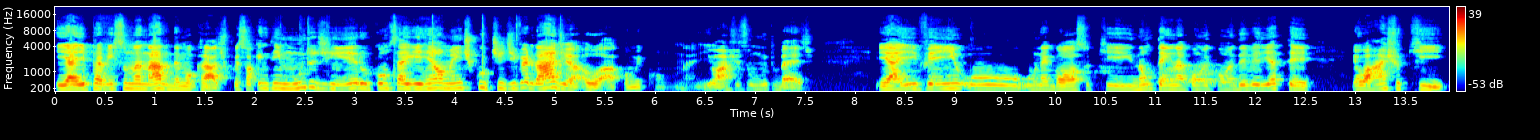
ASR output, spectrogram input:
E aí, para mim, isso não é nada democrático, porque só quem tem muito dinheiro consegue realmente curtir de verdade a, a Comic Con, né? E eu acho isso muito bad. E aí vem o, o negócio que não tem na Comic Con e deveria ter. Eu acho que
